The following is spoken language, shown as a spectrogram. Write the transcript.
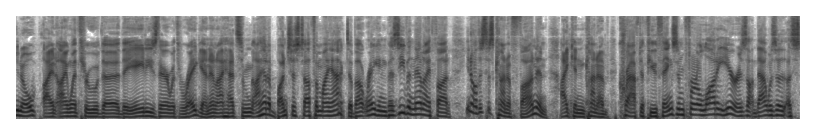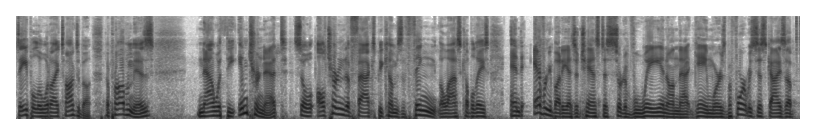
you know, I, I went through the, the 80s there with Reagan, and I had some, I had a bunch of stuff in my act about Reagan because even then I thought, you know, this is kind of fun, and I can kind of craft a few things. And for a lot of years, uh, that was a, a staple of what I talked about. The problem is. Now with the internet, so alternative facts becomes a thing the last couple days, and everybody has a chance to sort of weigh in on that game. Whereas before it was just guys up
